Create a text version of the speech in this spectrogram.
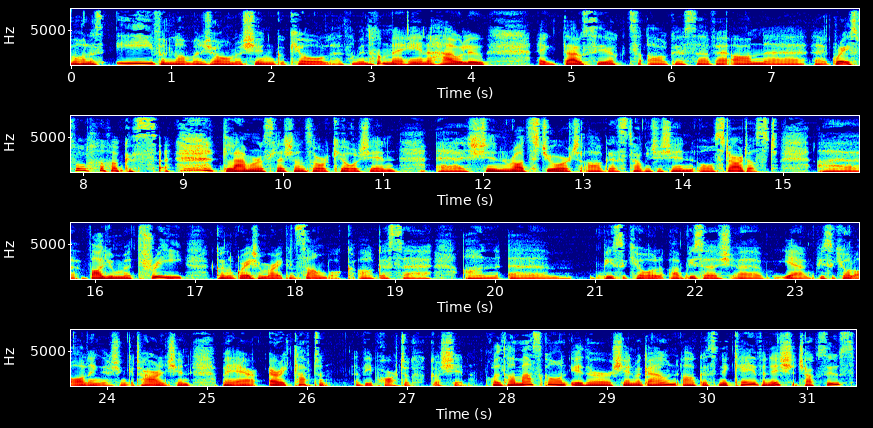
anhrálas omhan lom an seánna sin go ceol eh, Tá mé mé héana haú ag dasaíocht agus a bheith an eh, uh, gréisful agus glamorous leis an sóir ceol sin sin Rod Stewart agus tugann se sin ó Stardust volume 3 gon Great American Songbook agus an um, pí pí ceol áling sin gitaran sin be ar Eric Clapton a bhí páach go sin. Well tá meascáin idir sin MacGowan agus Nick Cave an is teachsús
